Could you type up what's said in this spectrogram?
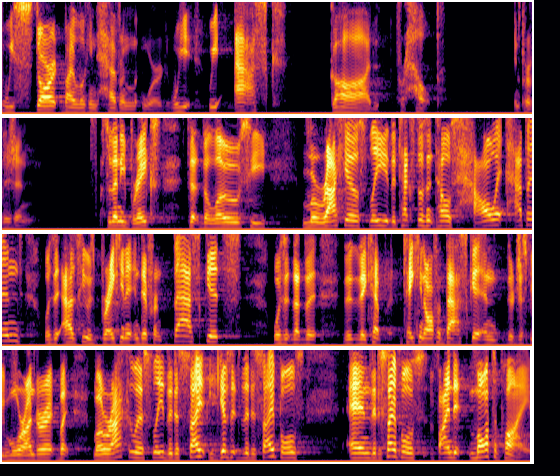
we start by looking heavenward. We, we ask God for help in provision. So then he breaks the, the loaves. He miraculously, the text doesn't tell us how it happened. Was it as he was breaking it in different baskets? Was it that the, the, they kept taking off a basket and there'd just be more under it? But miraculously, the he gives it to the disciples, and the disciples find it multiplying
